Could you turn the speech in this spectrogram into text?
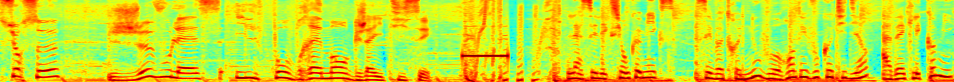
Sur ce, je vous laisse, il faut vraiment que j'aille tisser. La sélection comics, c'est votre nouveau rendez-vous quotidien avec les comics.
